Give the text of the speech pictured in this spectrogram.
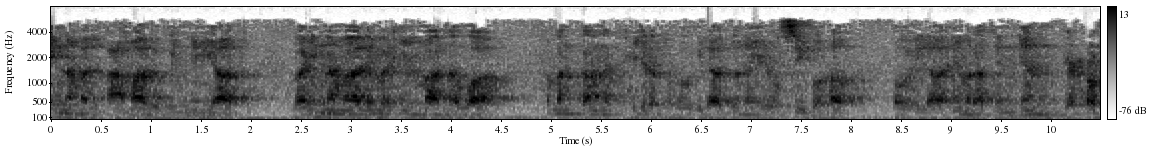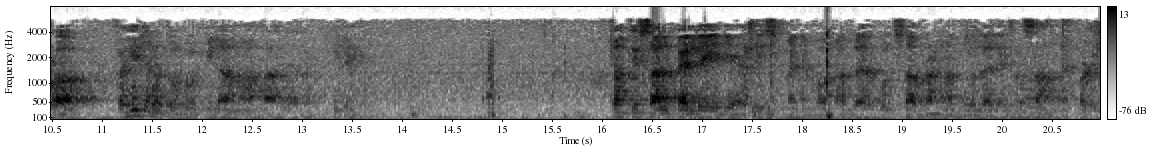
إنما الأعمال بالنيات وإنما لمرء ما نوى فمن كانت هجرته إلى دنيا يصيبها أو إلى امرأة ينكحها فهجرته إلى ما هاجر إليه چونتیس سال پہلے یہ حدیث میں نے مولانا زہر گل صاحب رحمت اللہ علیہ کے سامنے پڑھی۔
